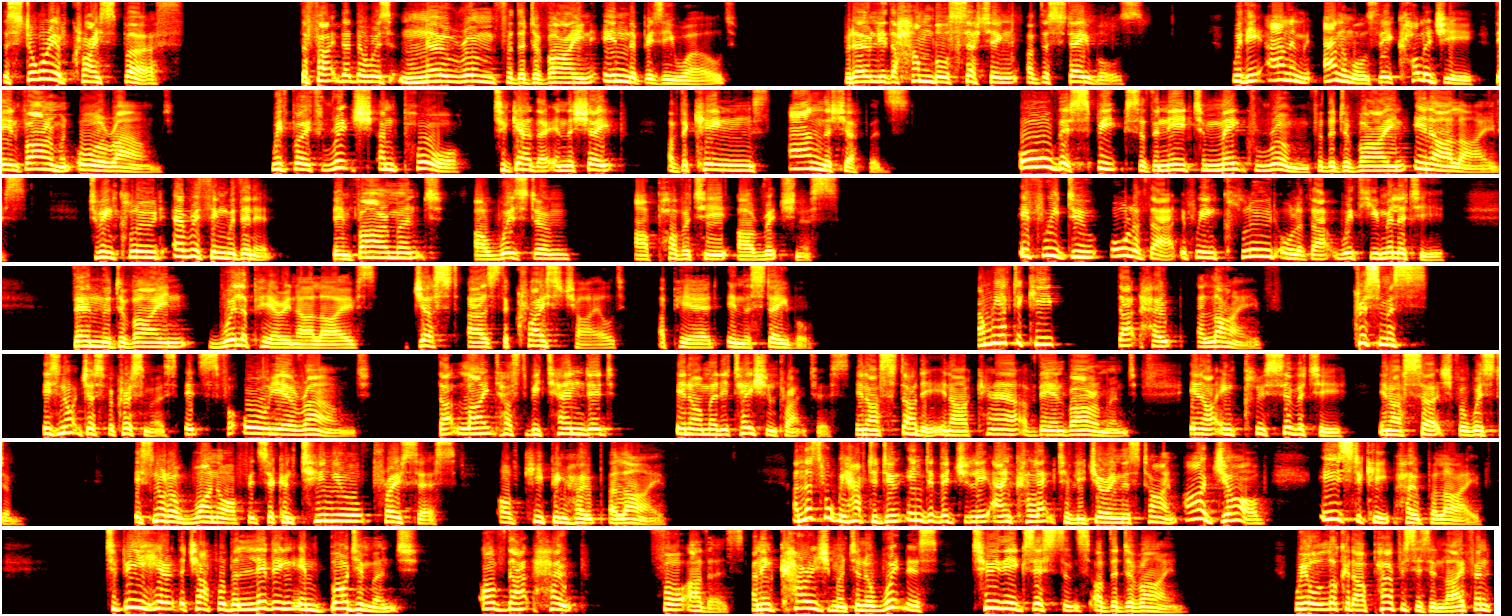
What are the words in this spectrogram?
The story of Christ's birth the fact that there was no room for the divine in the busy world, but only the humble setting of the stables, with the anim- animals, the ecology, the environment all around, with both rich and poor together in the shape of the kings and the shepherds. All this speaks of the need to make room for the divine in our lives, to include everything within it the environment, our wisdom, our poverty, our richness. If we do all of that, if we include all of that with humility, then the divine will appear in our lives just as the Christ child appeared in the stable. And we have to keep that hope alive. Christmas is not just for Christmas, it's for all year round. That light has to be tended in our meditation practice, in our study, in our care of the environment, in our inclusivity, in our search for wisdom. It's not a one off, it's a continual process of keeping hope alive. And that's what we have to do individually and collectively during this time. Our job is to keep hope alive to be here at the chapel, the living embodiment of that hope for others, an encouragement and a witness to the existence of the divine. We all look at our purposes in life. And,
